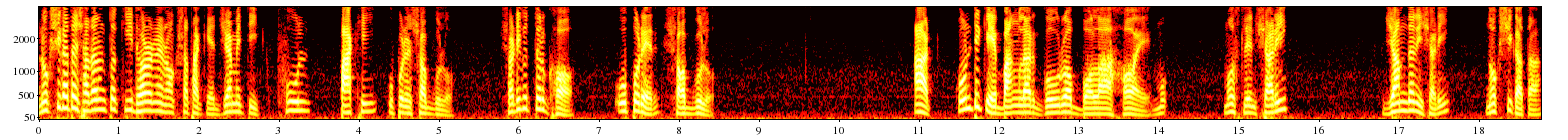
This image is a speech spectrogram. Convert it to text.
নকশিকাতে সাধারণত কি ধরনের নকশা থাকে? জ্যামিতিক, ফুল পাখি, উপরের সবগুলো। সঠিক উত্তর ঘ, উপরের সবগুলো। আট, কোনটিকে বাংলার গৌরব বলা হয়? মসলিন শাড়ি, জামদানি শাড়ি, নকশিকাতা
